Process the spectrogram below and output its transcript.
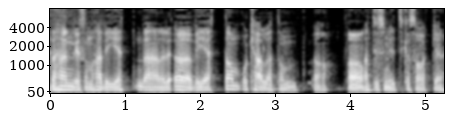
där, han liksom hade gett, där han hade övergett dem och kallat dem ja, oh. antisemitiska saker.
